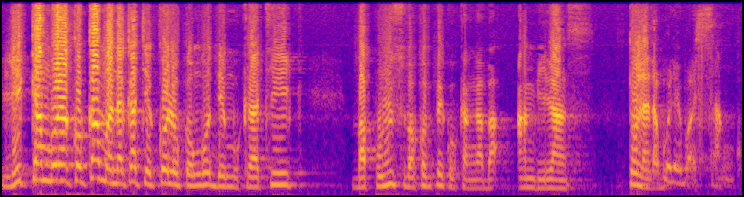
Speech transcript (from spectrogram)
likambo ya kokamwa na kati ekolo congo démocratique bapulusu bakomi mpe kokanga ba ambulance tolanda bolembo ya sango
